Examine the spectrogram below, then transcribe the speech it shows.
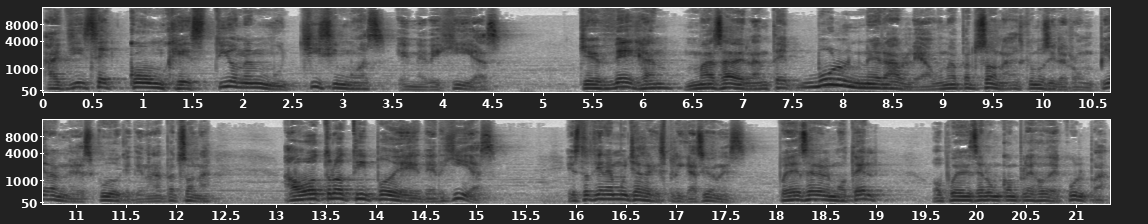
allí se congestionan muchísimas energías que dejan más adelante vulnerable a una persona, es como si le rompieran el escudo que tiene la persona, a otro tipo de energías. Esto tiene muchas explicaciones. Puede ser el motel, o puede ser un complejo de culpa,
